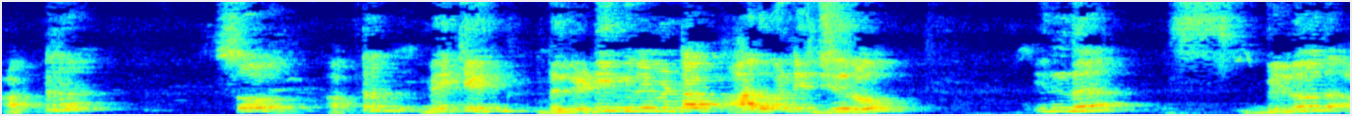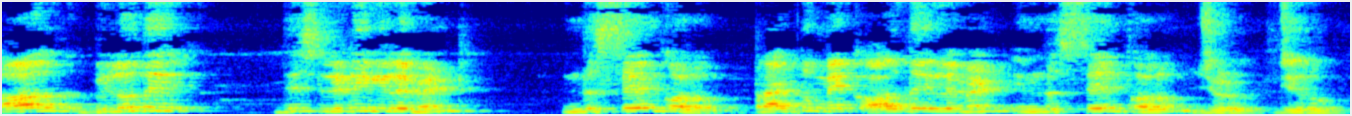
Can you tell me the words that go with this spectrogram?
after so after making the leading element of R1 is 0 in the below the all below the this leading element in the same column try to make all the element in the same column 0 0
